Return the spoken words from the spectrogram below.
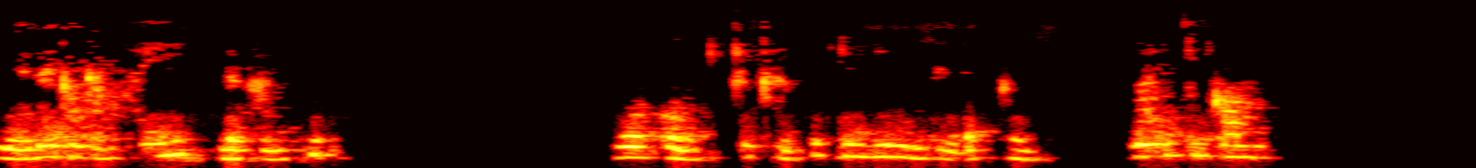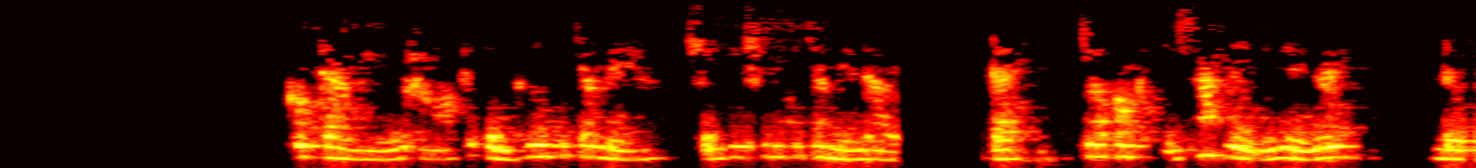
Ngày nay con cảm thấy được hạnh phúc. Vô cùng trước hạnh phúc duyên như thầy đã thường nói đến chúng con. Con càng hiểu rõ cái tình thương của cha mẹ, sự hy sinh của cha mẹ đời, đã cho con cái thể xác này những ngày nay được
